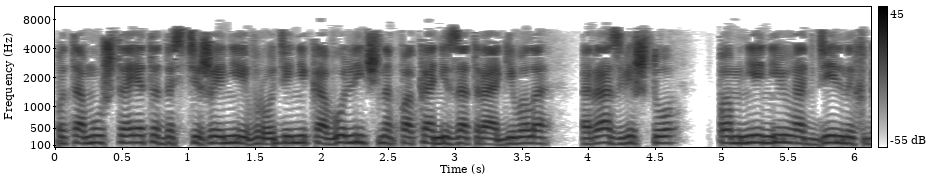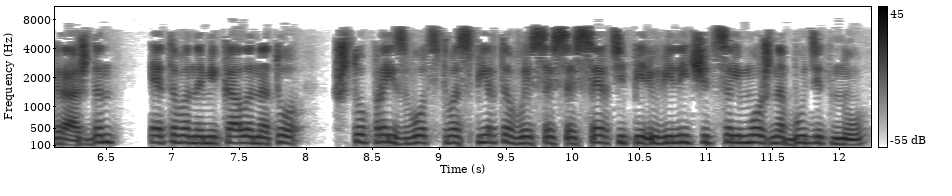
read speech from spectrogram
потому что это достижение вроде никого лично пока не затрагивало, разве что, по мнению отдельных граждан, этого намекало на то, что производство спирта в СССР теперь увеличится и можно будет ну,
